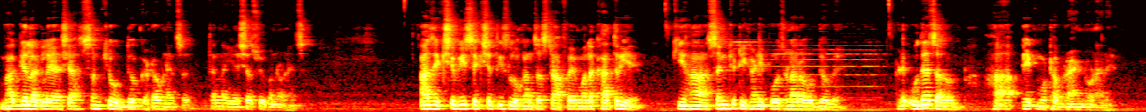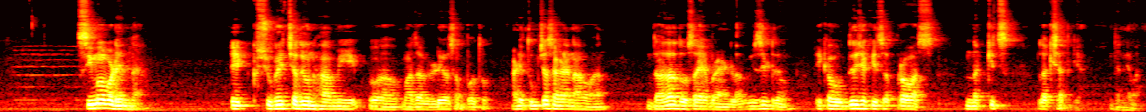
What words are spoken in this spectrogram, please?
भाग्य लागले अशा असंख्य उद्योग घडवण्याचं त्यांना यशस्वी बनवण्याचं. आज एकशे वीस एकशे तीस लोकांचा स्टाफ आहे. मला खात्री आहे की हा असंख्य ठिकाणी पोहोचणारा उद्योग आहे. आणि उद्या चालून हा एक मोठा ब्रँड होणार आहे. सीमा बडेंना एक शुभेच्छा देऊन हा मी माझा व्हिडिओ संपवतो. आणि तुमच्या सगळ्यांना आव्हान दादा दोसा या ब्रँडला व्हिजिट देऊन एका उद्योजकीचा प्रवास नक्कीच लक्षात घ्या. धन्यवाद.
